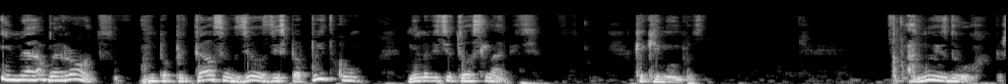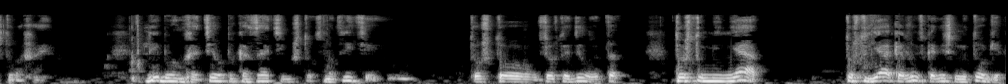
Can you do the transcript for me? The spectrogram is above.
И наоборот, он попытался, он сделал здесь попытку ненависть эту ослабить. Каким образом? Одно из двух, пишет Лахай. Либо он хотел показать им, что, смотрите, то, что все, что я делаю, это то, что меня то, что я окажусь в конечном итоге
